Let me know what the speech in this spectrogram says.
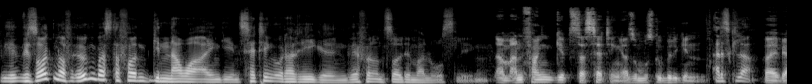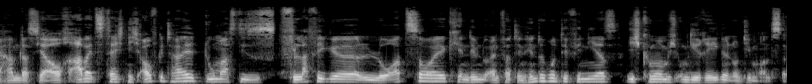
wir, wir sollten auf irgendwas davon genauer eingehen. Setting oder Regeln. Wer von uns soll denn mal loslegen? Am Anfang gibt's das Setting, also musst du beginnen. Alles klar. Weil wir haben das ja auch arbeitstechnisch aufgeteilt. Du machst dieses fluffige Lore-Zeug, indem du einfach den Hintergrund definierst. Ich kümmere mich um die Regeln und die Monster.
